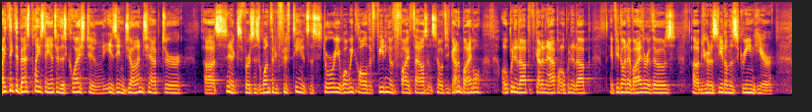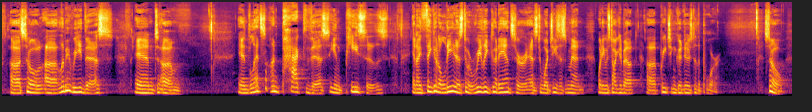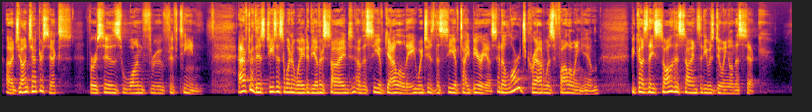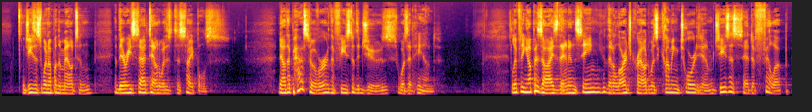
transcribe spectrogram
I think the best place to answer this question is in John chapter uh, 6, verses 1 through 15. It's the story of what we call the feeding of the 5,000. So if you've got a Bible, open it up. If you've got an app, open it up. If you don't have either of those, um, you're going to see it on the screen here. Uh, so uh, let me read this. And. Um, and let's unpack this in pieces. And I think it'll lead us to a really good answer as to what Jesus meant when he was talking about uh, preaching good news to the poor. So, uh, John chapter 6, verses 1 through 15. After this, Jesus went away to the other side of the Sea of Galilee, which is the Sea of Tiberias, and a large crowd was following him because they saw the signs that he was doing on the sick. Jesus went up on the mountain and there he sat down with his disciples. Now, the Passover, the feast of the Jews, was at hand. Lifting up his eyes then and seeing that a large crowd was coming toward him, Jesus said to Philip,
